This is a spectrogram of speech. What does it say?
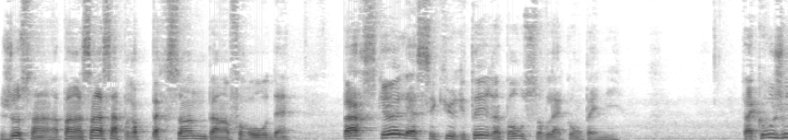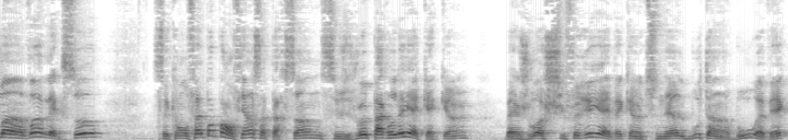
juste en, pensant à sa propre personne et en fraudant. Parce que la sécurité repose sur la compagnie. Fait où je m'en vais avec ça, c'est qu'on ne fait pas confiance à personne. Si je veux parler à quelqu'un, ben je vais chiffrer avec un tunnel bout en bout avec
